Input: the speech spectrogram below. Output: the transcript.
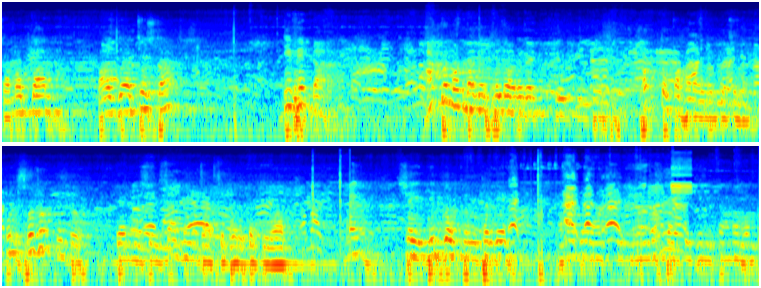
চমৎকার। পাস দেওয়ার চেষ্টা। ডিফেন্ডার আক্রমণবাগের খেলোয়াড়ের কিন্তু শক্ত পাহাড়ে রেখেছিলেন কোন সুযোগ কিন্তু সেই সামনে যাচ্ছে বলতে খেলোয়াড়। সেই থেকে প্রাণবন্ত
